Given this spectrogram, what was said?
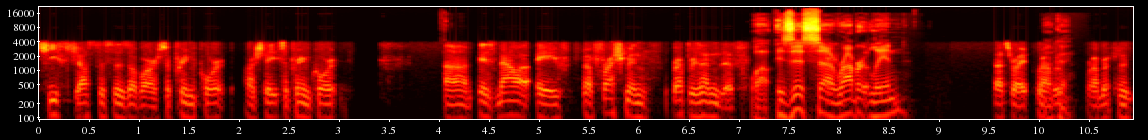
chief justices of our Supreme Court, our state Supreme Court, uh, is now a, a, freshman representative. Wow. Is this uh, Robert Lynn? That's right, Robert, okay. Robert Lynn.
